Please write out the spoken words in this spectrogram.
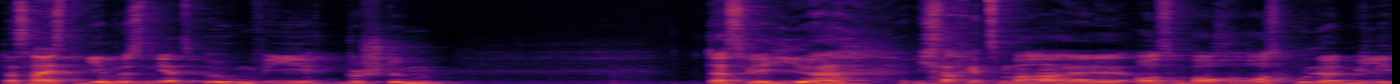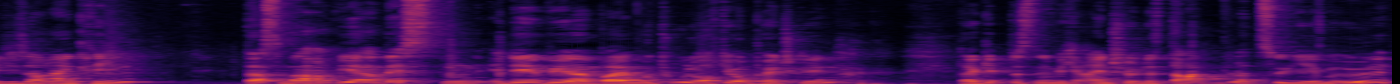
Das heißt, wir müssen jetzt irgendwie bestimmen, dass wir hier, ich sag jetzt mal, aus dem Bauch heraus 100 Milliliter reinkriegen. Das machen wir am besten, indem wir bei Motul auf die Homepage gehen. Da gibt es nämlich ein schönes Datenblatt zu jedem Öl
